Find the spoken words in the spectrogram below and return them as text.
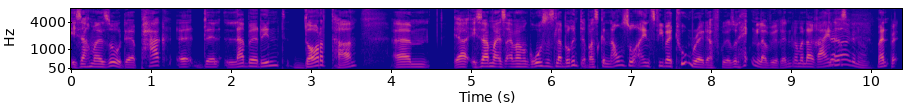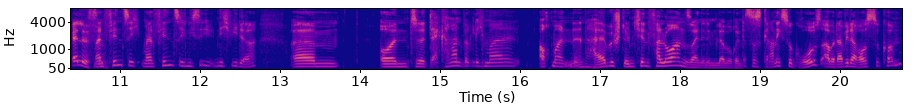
ich sag mal so, der Park äh, del Labyrinth d'Orta, ähm, ja, ich sag mal, ist einfach ein großes Labyrinth, aber es ist genauso eins wie bei Tomb Raider früher, so ein Heckenlabyrinth, wenn man da rein Ja, ist. genau. Man, Bei Alice. man findet sich, man findet sich nicht, nicht wieder. Ähm, und äh, da kann man wirklich mal auch mal ein halbes Stündchen verloren sein in dem Labyrinth. Das ist gar nicht so groß, aber da wieder rauszukommen,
